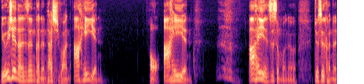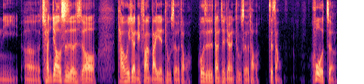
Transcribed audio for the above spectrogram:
有一些男生可能他喜欢阿黑眼哦，阿黑眼，阿黑眼是什么呢？就是可能你呃传教士的时候，他会叫你翻白眼、吐舌头，或者是单纯叫你吐舌头这种，或者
